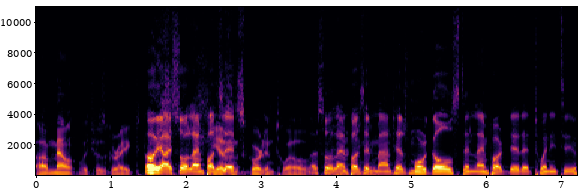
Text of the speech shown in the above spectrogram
Uh, Mount, which was great. Oh yeah, I 'cause saw Lampard He said. hasn't scored in 12. I saw Lampard 13 said. Mount has more goals than Lampard did at 22.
